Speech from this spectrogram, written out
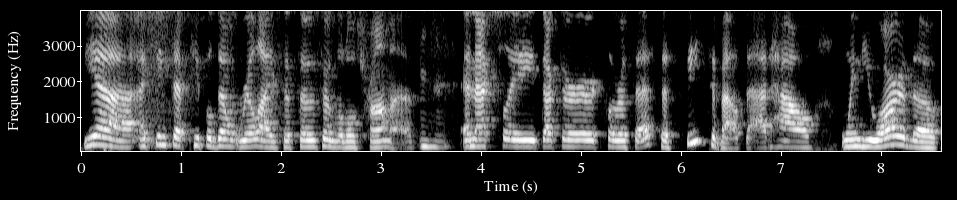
Yeah, I think that people don't realize that those are little traumas. And actually, Dr. Clarissa Estes speaks about that how when you are the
